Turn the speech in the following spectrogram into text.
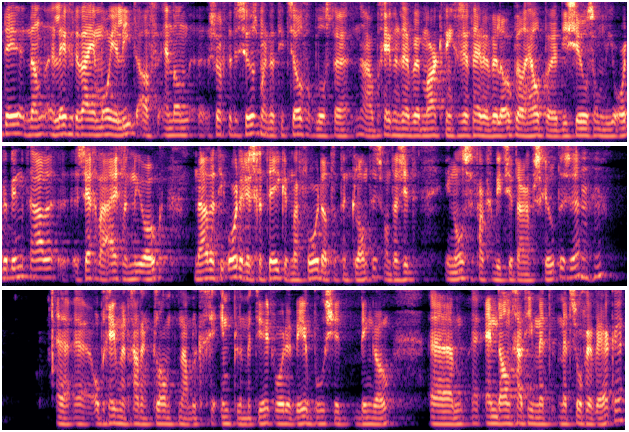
de- dan leverden wij een mooie lead af en dan zorgde de salesman dat hij het zelf oploste. Nou, op een gegeven moment hebben we marketing gezegd, hey, we willen ook wel helpen die sales om die order binnen te halen. Zeggen we eigenlijk nu ook, nadat die order is getekend, maar voordat het een klant is, want daar zit, in ons vakgebied zit daar een verschil tussen. Mhm. Eh, eh, op een gegeven moment gaat een klant namelijk geïmplementeerd worden. Weer bullshit, bingo. Ehm, en dan gaat hij met, met software werken.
